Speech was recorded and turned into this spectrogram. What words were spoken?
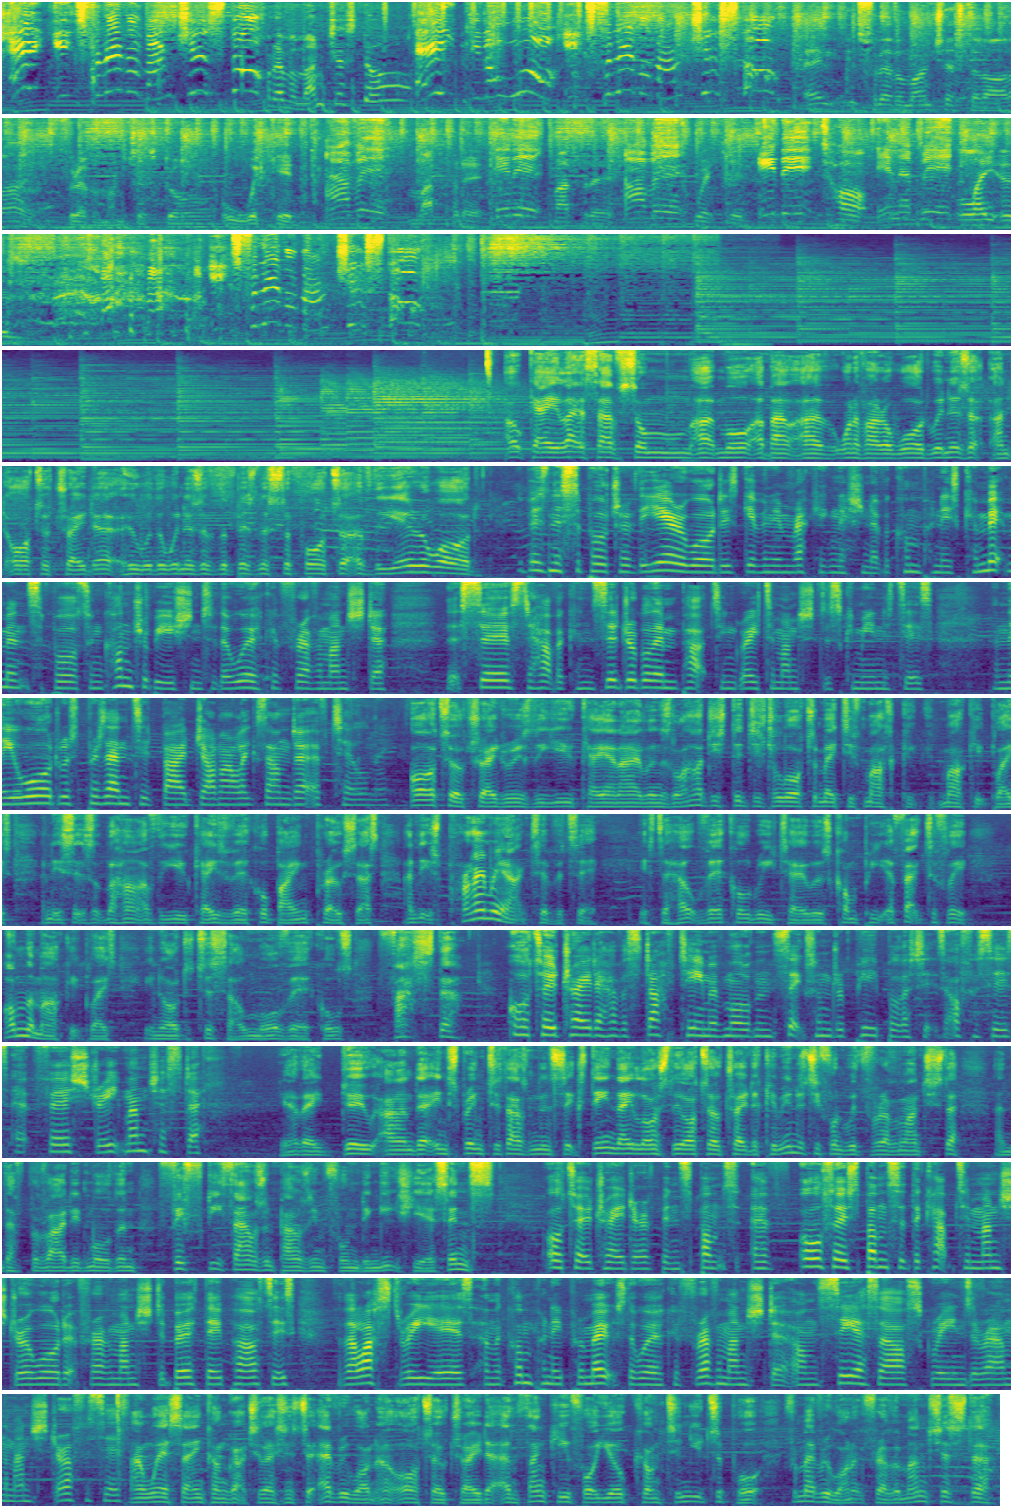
Hey, it's Forever Manchester. Forever Manchester. Hey, you know what? It's Forever Manchester. Hey, it's Forever Manchester, alright. Forever Manchester. Oh, wicked. Have it. Mad for it. In it. Mad for it. Have it. Wicked. In it. Top. In a bit. Laters. It's Forever Manchester. Okay, let's have some uh, more about uh, one of our award winners and Auto Trader, who were the winners of the Business Supporter of the Year award. The Business Supporter of the Year award is given in recognition of a company's commitment, support, and contribution to the work of Forever Manchester that serves to have a considerable impact in Greater Manchester's communities. And the award was presented by John Alexander of Tilney. Auto Trader is the UK and Ireland's largest digital automotive market, marketplace, and it sits at the heart of the UK's vehicle buying process. And its primary activity is to help vehicle retailers compete effectively on the marketplace in order to sell more vehicles faster. Auto Trader have a staff team of more than 600 people at its offices at First Street, Manchester. Yeah, they do. And uh, in spring 2016, they launched the Auto Trader Community Fund with Forever Manchester, and they've provided more than £50,000 in funding each year since. Auto Trader have been sponsor- have also sponsored the Captain Manchester Award at Forever Manchester birthday parties for the last three years, and the company promotes the work of Forever Manchester on CSR screens around the Manchester offices. And we're saying congratulations to everyone at Auto Trader and thank you for your continued support from everyone at Forever Manchester.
